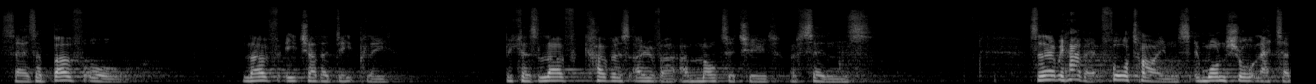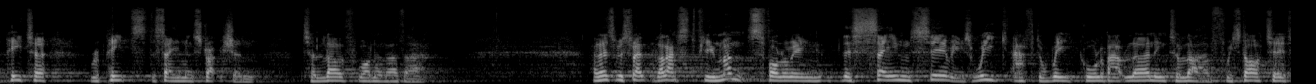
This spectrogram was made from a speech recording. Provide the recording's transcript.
says above all love each other deeply because love covers over a multitude of sins. So there we have it, four times in one short letter. Peter repeats the same instruction to love one another. And as we spent the last few months following this same series, week after week, all about learning to love, we started,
